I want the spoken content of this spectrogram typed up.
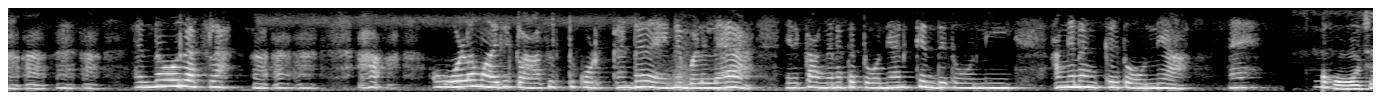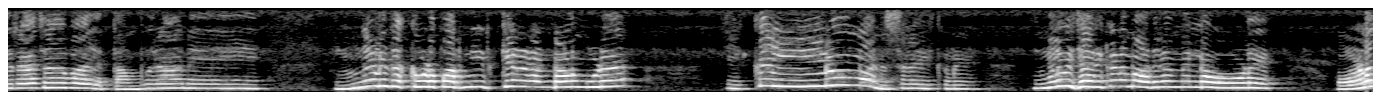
ആ ആ ആ ആ എന്തോ ഒരു അസ്ല ആ ആ ആ ആ ഓളെ മാതിരി ക്ലാസ് എടുത്ത് കൊടുക്കണ്ടേ നമ്മളല്ലേ എനിക്ക് അങ്ങനൊക്കെ തോന്നി എനിക്ക് എന്ത് തോന്നി അങ്ങനെ എനിക്ക് തോന്നിയാ ഏ ഭോജരാജാവായ തമ്പുരാനെ നിങ്ങളിതൊക്കെ ഇവിടെ പറഞ്ഞിരിക്കണ രണ്ടാളും കൂടെ എനിക്കെല്ലാം മനസ്സിലായിക്കണേ നിങ്ങൾ വിചാരിക്കണ മാതിരൊന്നല്ല ഓളെ ഓളെ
